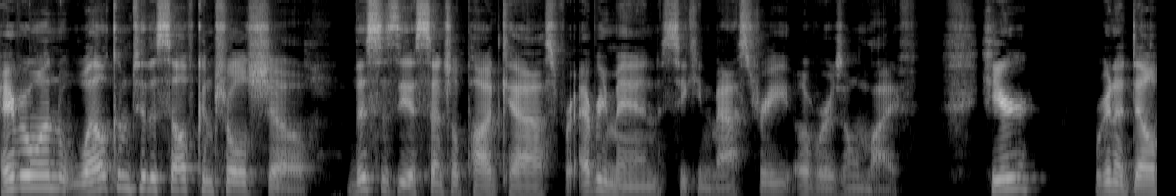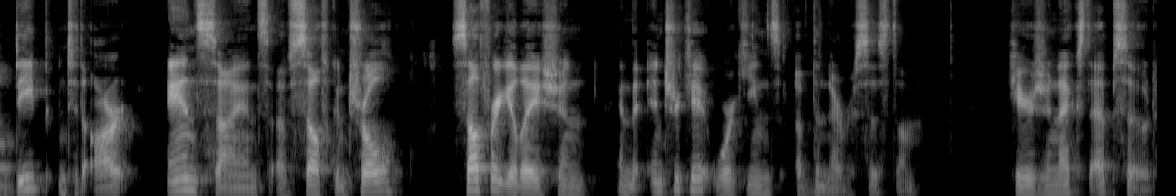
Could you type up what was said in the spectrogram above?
Hey everyone, welcome to the Self Control Show. This is the essential podcast for every man seeking mastery over his own life. Here, we're going to delve deep into the art and science of self control, self regulation, and the intricate workings of the nervous system. Here's your next episode.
